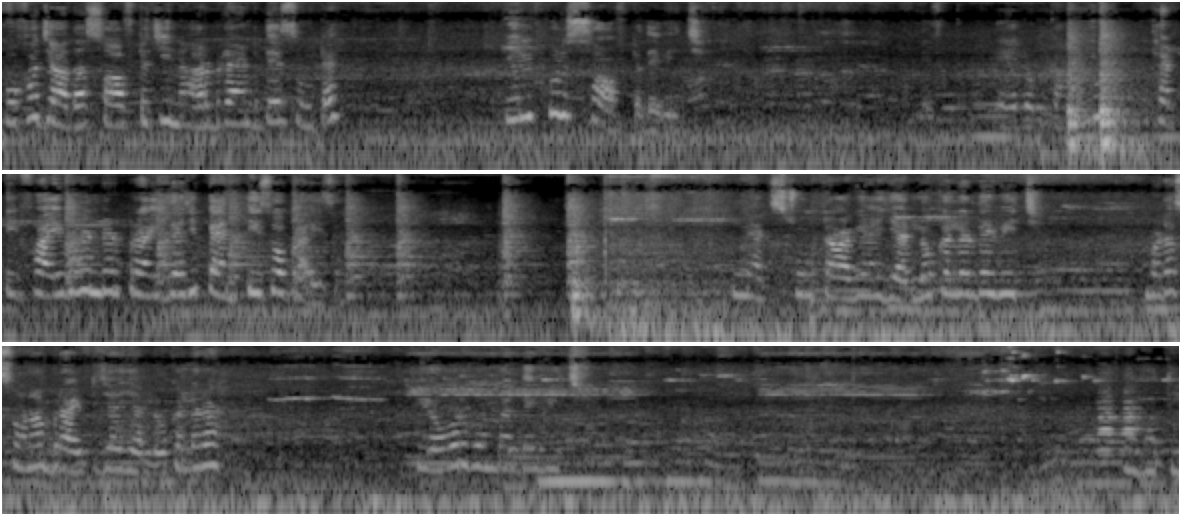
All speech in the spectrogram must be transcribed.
ਬਹੁਤ ਜ਼ਿਆਦਾ ਸੌਫਟ ਚੀਨਾਰ ਬ੍ਰਾਂਡ ਦੇ ਸੂਟ ਹੈ। ਬਿਲਕੁਲ ਸੌਫਟ ਦੇ ਵਿੱਚ। ਇਹ ਲੋਕਾਂ ਦੀ 3500 ਪ੍ਰਾਈਸ ਹੈ ਜੀ 3500 ਪ੍ਰਾਈਸ ਹੈ। ਨੈਕਸਟ ਸੂਟ ਆ ਗਿਆ yellow ਕਲਰ ਦੇ ਵਿੱਚ। ਬੜਾ ਸੋਹਣਾ ਬ੍ਰਾਈਟ ਜਿਹਾ yellow ਕਲਰ ਹੈ ਪਿਓਰ ਬੰਬਲ ਦੇ ਵਿੱਚ। ਬਹੁਤ ਹੀ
